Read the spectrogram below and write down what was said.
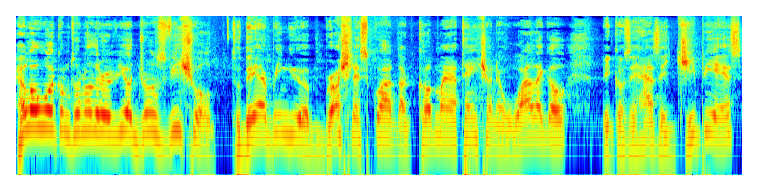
Hello, welcome to another review of Drones Visual. Today I bring you a brushless quad that caught my attention a while ago because it has a GPS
